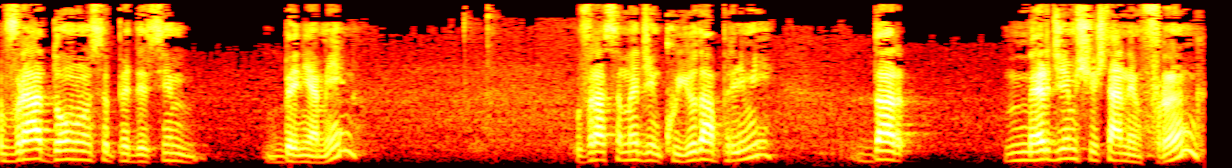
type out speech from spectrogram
Vrea Domnul să pedesim Beniamin? Vrea să mergem cu Iuda primii? Dar mergem și ăștia ne înfrâng?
